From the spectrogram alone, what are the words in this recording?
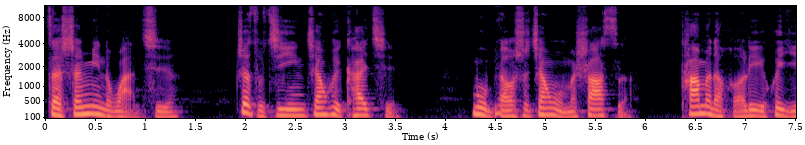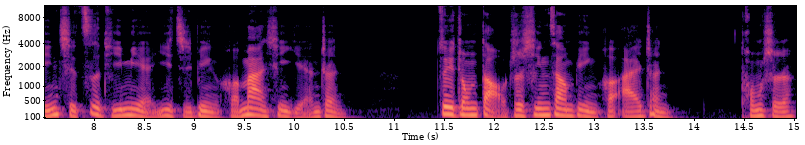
在生命的晚期，这组基因将会开启，目标是将我们杀死。它们的合力会引起自体免疫疾病和慢性炎症，最终导致心脏病和癌症。同时，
